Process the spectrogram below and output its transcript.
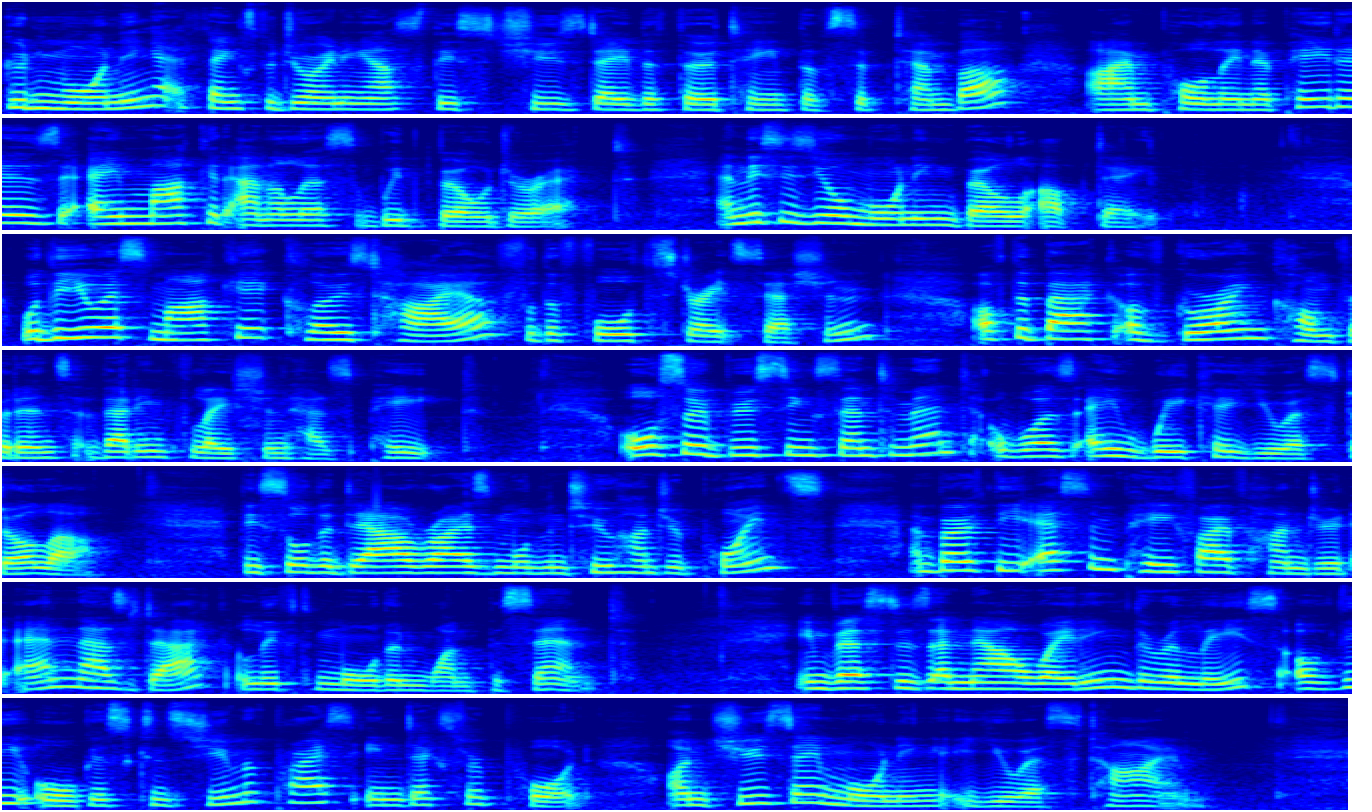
Good morning. Thanks for joining us this Tuesday, the 13th of September. I'm Paulina Peters, a market analyst with Bell Direct, and this is your morning Bell update. Well, the US market closed higher for the fourth straight session off the back of growing confidence that inflation has peaked. Also boosting sentiment was a weaker US dollar. This saw the Dow rise more than 200 points and both the S&P 500 and Nasdaq lift more than 1%. Investors are now awaiting the release of the August Consumer Price Index report on Tuesday morning US time.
